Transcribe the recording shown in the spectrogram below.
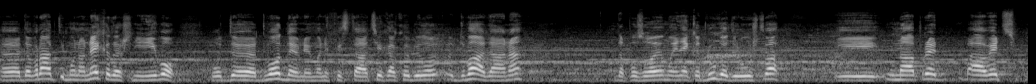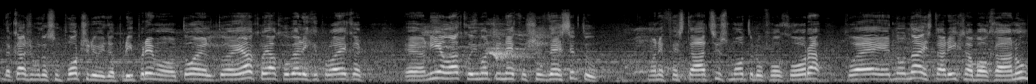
da vratimo na nekadašnji nivo od e, dvodnevne manifestacije, kako je bilo dva dana, da pozovemo i neka druga društva i unapred, a već da kažemo da smo počeli da pripremamo to, jer to je jako, jako veliki projekat. Nije lako imati neku 60 manifestaciju smotoru folklora koja je jedna od najstarijih na Balkanu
